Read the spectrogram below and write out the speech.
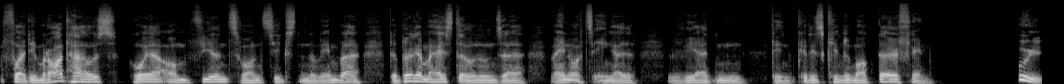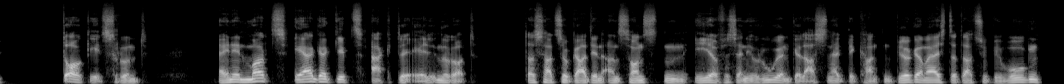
vor dem Rathaus, heuer am 24. November. Der Bürgermeister und unser Weihnachtsengel werden den Christkindlmarkt eröffnen. Ui, da geht's rund. Einen Mordsärger gibt's aktuell in Rott. Das hat sogar den ansonsten eher für seine Ruhe und Gelassenheit bekannten Bürgermeister dazu bewogen,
